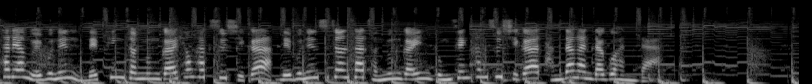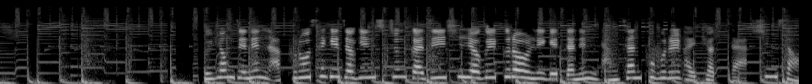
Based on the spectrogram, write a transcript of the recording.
차량 외부는 랩핑 전문가 형 학수 씨가, 내부는 수전사 전문가인 동생 항수 씨가 담당한다고 한다. 두 형제는 앞으로 세계적인 수준까지 실력을 끌어올리겠다는 당찬 포부를 밝혔다. 신성.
